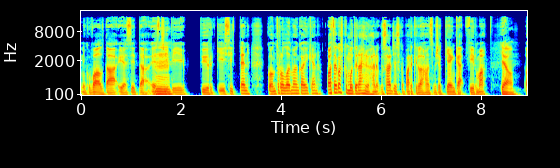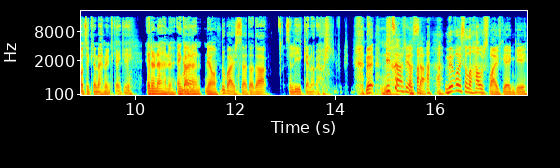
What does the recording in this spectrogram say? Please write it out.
niin kuin valtaa ja sitten SGP pyrkii sitten kontrolloimaan kaiken. Oletko koskaan muuten nähnyt hän, kun Sarah Jessica Parkerillahan on semmoisen kenkäfirma. Joo. Oletko ikinä nähnyt niitä kenkiä? En ole nähnyt. Enkä ole nähnyt. Joo. Dubaissa tota, sen liikkeen on ihan ne, itse asiassa ne vois olla housewife-kenkiä.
